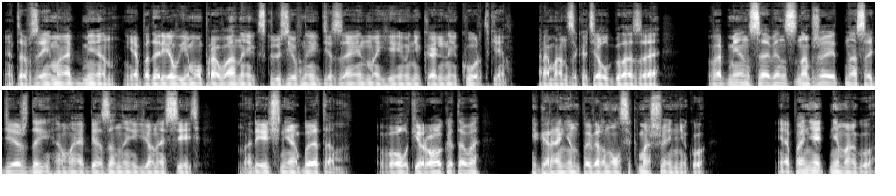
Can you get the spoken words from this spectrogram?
«Это взаимообмен. Я подарил ему права на эксклюзивный дизайн моей уникальной куртки». Роман закатил глаза. «В обмен Савин снабжает нас одеждой, а мы обязаны ее носить. Но речь не об этом. Волки Рокотова...» И Гаранин повернулся к мошеннику. «Я понять не могу.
